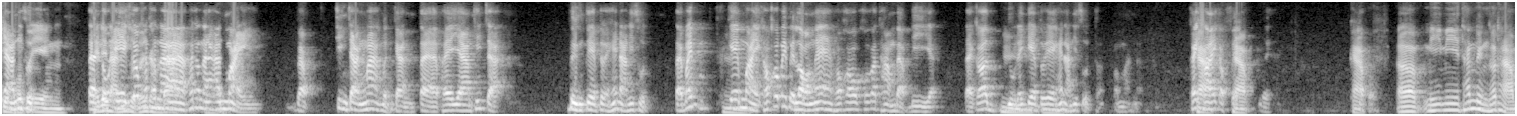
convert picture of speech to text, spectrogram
เกมของตัวเอง แต่ตัวเองก็พัฒนาพัฒนาอันใหม่แบบ จริงจังมากเหมือนกัน แต่พยายามที่จะดึงเกมตัวเองให้นานที่สุด แต่ไม่เกมใหม่เขาก็ไม่ไปลองแน่ เพราะเขาเขาก็ทำแบบดีอะแต่ก็อยู่ในเกมตัวเองให้นานที่สุดประมาณนั้นคล้ายๆกับเฟซเลยครับเอ่อมีมีท่านหนึ่งเขาถาม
